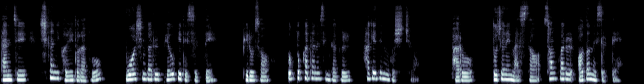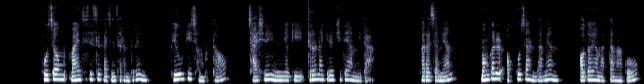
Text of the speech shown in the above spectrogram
단지 시간이 걸리더라도 무엇인가를 배우게 됐을 때 비로소 똑똑하다는 생각을 하게 되는 것이죠. 바로 도전에 맞서 성과를 얻어냈을 때 고정 mindset을 가진 사람들은 배우기 전부터 자신의 능력이 드러나기를 기대합니다. 말하자면 뭔가를 얻고자 한다면 얻어야 마땅하고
